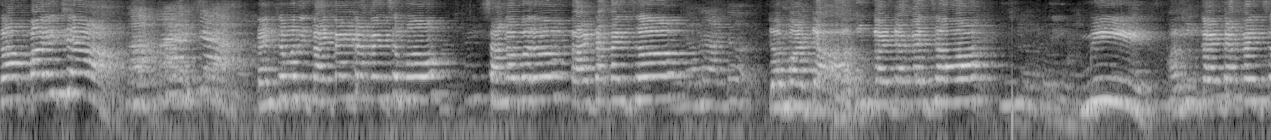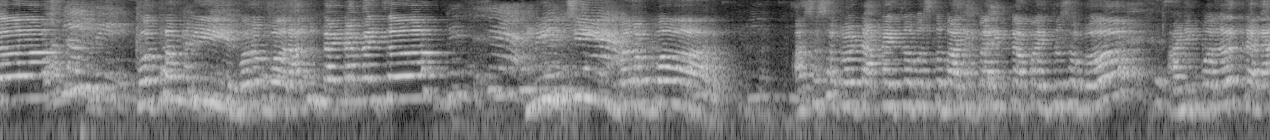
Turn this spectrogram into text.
कापायच्या त्यांच्यामध्ये काय काय टाकायचं मग सांगा बरं काय टाकायचं टमाटा अजून काय टाकायचा मीठ अजून काय टाकायचं कोथंबीर बरोबर अजून काय टाकायचं मिरची बरोबर असं सगळं असं बारीक बारीक कापायचं सगळं आणि परत त्याला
